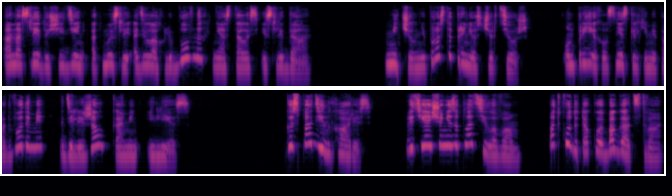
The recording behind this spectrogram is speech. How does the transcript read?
А на следующий день от мыслей о делах любовных не осталось и следа. Митчелл не просто принес чертеж, он приехал с несколькими подводами, где лежал камень и лес. «Господин Харрис, ведь я еще не заплатила вам. Откуда такое богатство?»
